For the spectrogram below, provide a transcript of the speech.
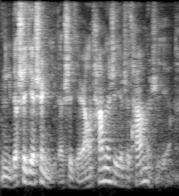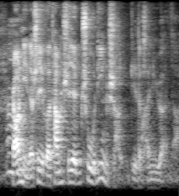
你的世界是你的世界，然后他们的世界是他们的世界，然后你的世界和他们世界注定是很离得很远的。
